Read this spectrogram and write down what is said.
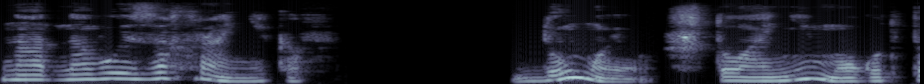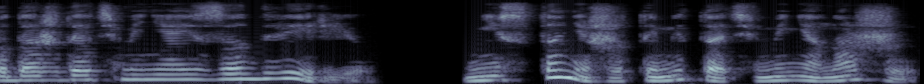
на одного из охранников. — Думаю, что они могут подождать меня и за дверью. Не станешь же ты метать в меня ножи?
